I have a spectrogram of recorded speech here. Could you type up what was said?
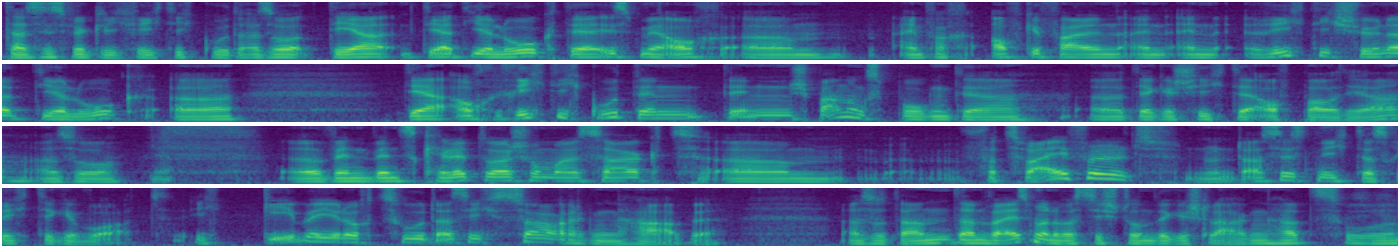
Das ist wirklich richtig gut. Also der, der Dialog, der ist mir auch ähm, einfach aufgefallen. Ein, ein richtig schöner Dialog, äh, der auch richtig gut den, den Spannungsbogen der, äh, der Geschichte aufbaut. Ja, also äh, wenn, wenn Skeletor schon mal sagt, ähm, verzweifelt, nun das ist nicht das richtige Wort. Ich gebe jedoch zu, dass ich Sorgen habe. Also dann, dann weiß man, was die Stunde geschlagen hat. So,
